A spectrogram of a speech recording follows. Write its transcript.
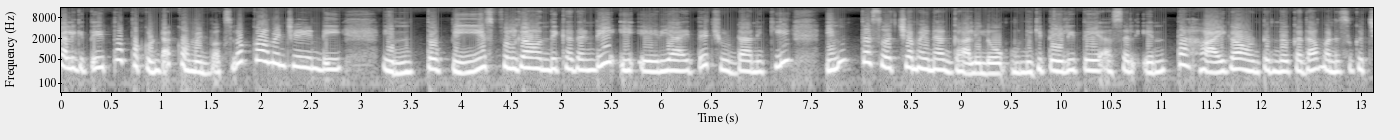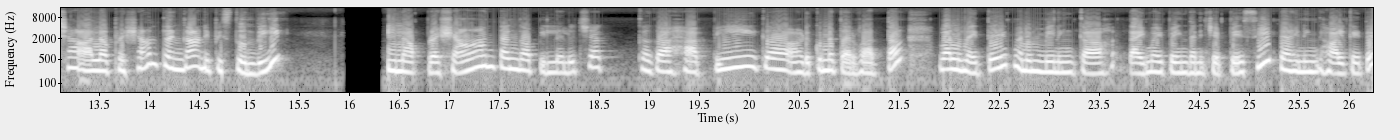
కలిగితే తప్పకుండా కామెంట్ బాక్స్లో కామెంట్ చేయండి. ఎంతో పీస్ఫుల్గా ఉంది కదండి ఈ ఏరియా అయితే చూడ్డానికి. ఇంత స్వచ్ఛమైన గాలిలో మునిగి తేలితే అసలు ఎంత హాయిగా ఉంటుందో కదా మనసుకు చాలా ప్రశాంతంగా అనిపిస్తుంది. ఇలా ప్రశాంతంగా పిల్లలు చక్క చక్కగా హ్యాపీగా ఆడుకున్న తర్వాత వాళ్ళనైతే మనం మేము ఇంకా టైం అయిపోయిందని చెప్పేసి డైనింగ్ హాల్కి అయితే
